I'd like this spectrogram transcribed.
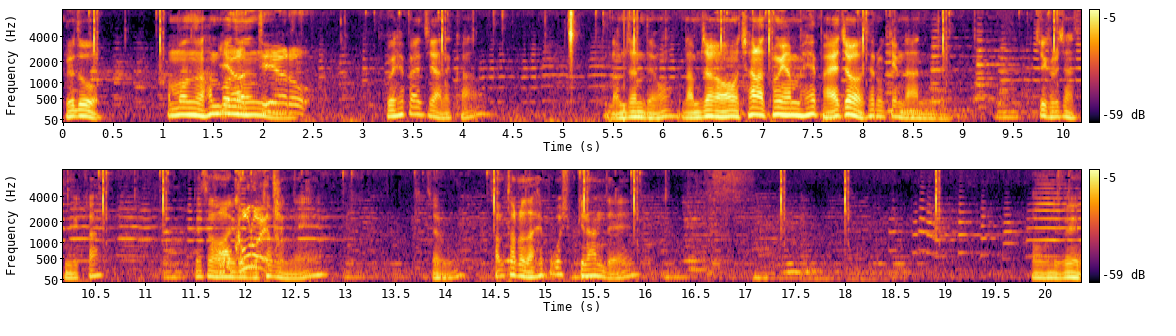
그래도 한 번은 한 번은 그거 해봐야지 않을까? 남잔데요 어? 남자가 어, 차나 통해 한번 해봐야죠 새로운 게임 나왔는데. 혹시 그렇지 않습니까? 그래서 아 이거 못하고 있네. 진짜로. 삼타로 나 해보고 싶긴 한데 어 근데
